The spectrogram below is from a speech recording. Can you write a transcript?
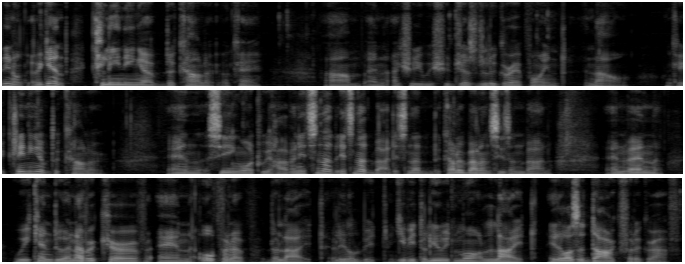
you know again cleaning up the color okay um, and actually we should just do the gray point now okay cleaning up the color and seeing what we have. And it's not it's not bad. It's not the color balance isn't bad. And then we can do another curve and open up the light a little bit give it a little bit more light. It was a dark photograph.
